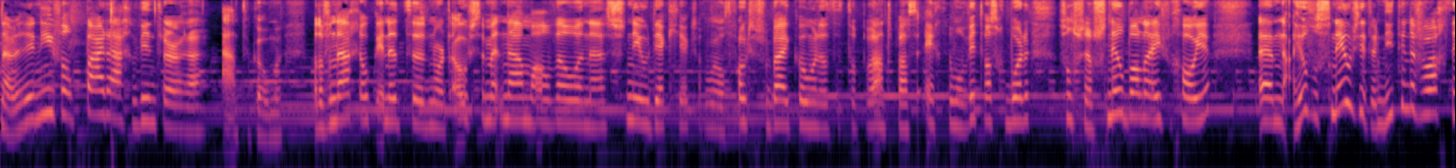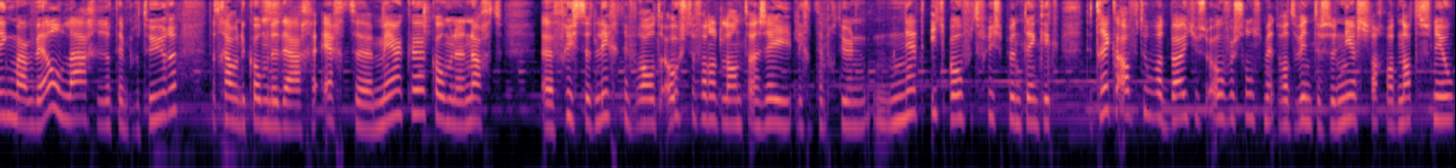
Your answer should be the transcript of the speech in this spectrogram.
Nou, er is in ieder geval een paar dagen winter uh, aan te komen. We hadden vandaag ook in het uh, noordoosten met name al wel een uh, sneeuwdekje. Ik zag wel wat foto's voorbij komen dat het op een aantal plaatsen echt helemaal wit was geworden. Soms zelfs sneeuwballen even gooien. Um, nou, heel veel sneeuw zit er niet in de verwachting, maar wel lagere temperaturen. Dat gaan we de komende dagen echt merken. Komende nacht uh, vriest het licht. En vooral het oosten van het land aan zee ligt de temperatuur net iets boven het vriespunt, denk ik. Er trekken af en toe wat buitjes over. Soms met wat winterse neerslag, wat natte sneeuw.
